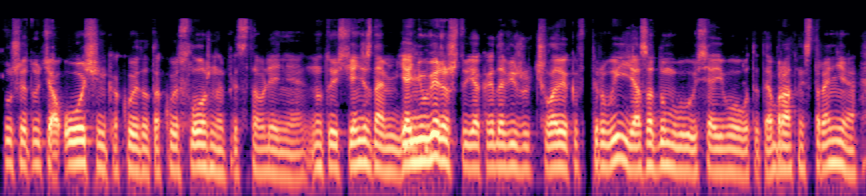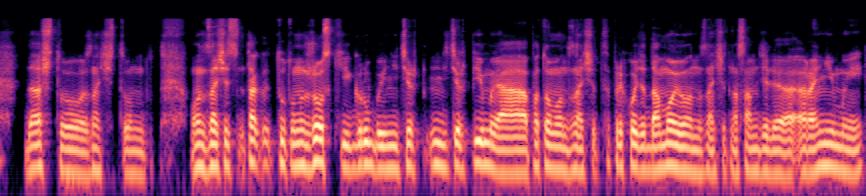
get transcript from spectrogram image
Слушай, это у тебя очень какое-то такое сложное представление. Ну, то есть, я не знаю, я не уверен, что я, когда вижу человека впервые, я задумываюсь о его вот этой обратной стороне, да, что, значит, он, он значит, так, тут он жесткий, грубый, нетер- нетерпимый, а потом он, значит, приходит домой, он, значит, на самом деле ранимый,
